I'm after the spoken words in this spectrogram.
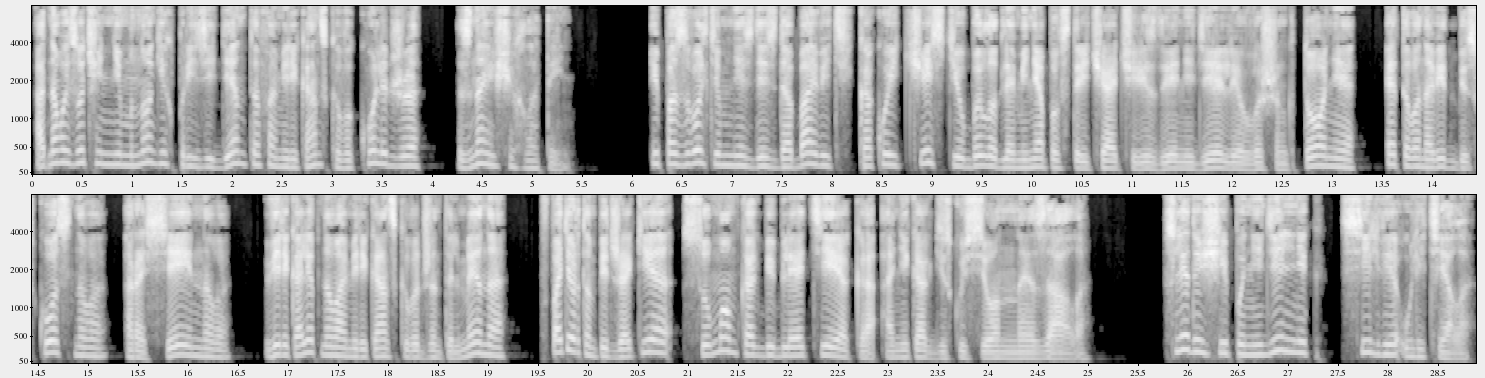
одного из очень немногих президентов американского колледжа, знающих латынь. И позвольте мне здесь добавить, какой честью было для меня повстречать через две недели в Вашингтоне этого на вид бескостного, рассеянного, великолепного американского джентльмена в потертом пиджаке с умом как библиотека, а не как дискуссионная зала. В следующий понедельник Сильвия улетела.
